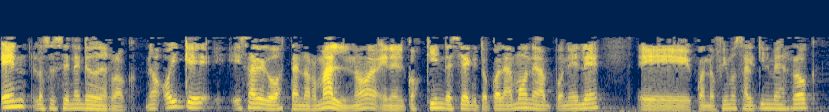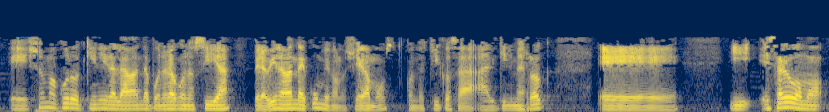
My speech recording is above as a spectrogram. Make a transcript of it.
en los escenarios de rock, ¿no? Hoy que es algo hasta normal, ¿no? En el Cosquín decía que tocó la mona, ponele, eh, cuando fuimos al Quilmes Rock, eh, yo no me acuerdo quién era la banda, pues no la conocía, pero había una banda de cumbia cuando llegamos, con los chicos al Quilmes Rock, eh, y es algo como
